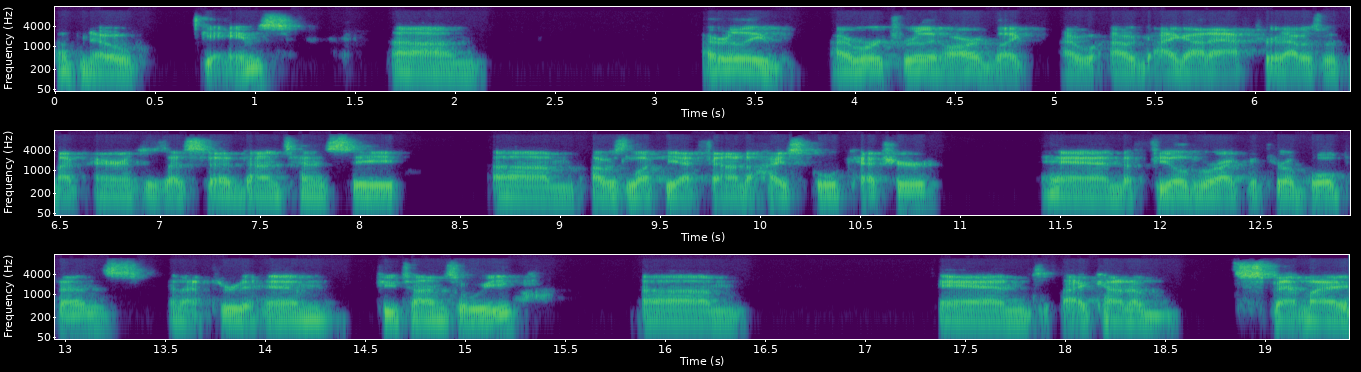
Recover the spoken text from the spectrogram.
of no games. Um, I really, I worked really hard. Like I, I, I, got after it. I was with my parents, as I said, down in Tennessee. Um, I was lucky. I found a high school catcher and a field where I could throw bullpens, and I threw to him a few times a week. Um, and I kind of spent my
